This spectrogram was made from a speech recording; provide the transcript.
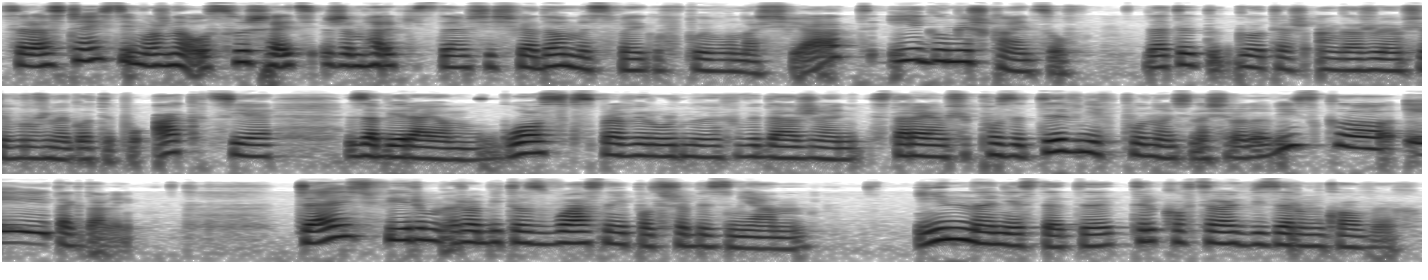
Coraz częściej można usłyszeć, że marki stają się świadome swojego wpływu na świat i jego mieszkańców, Dlatego też angażują się w różnego typu akcje, zabierają głos w sprawie różnych wydarzeń, starają się pozytywnie wpłynąć na środowisko i tak dalej. Część firm robi to z własnej potrzeby zmian, inne niestety tylko w celach wizerunkowych.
